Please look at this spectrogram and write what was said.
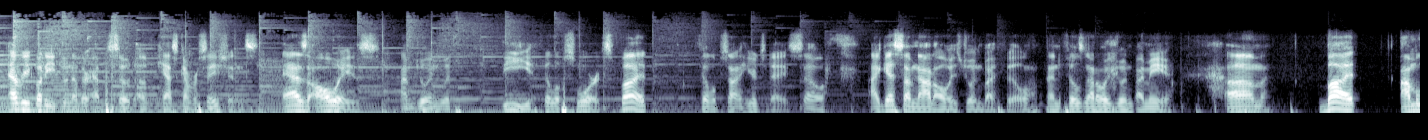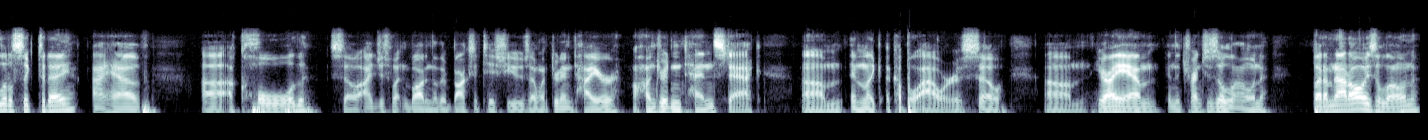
back, everybody, to another episode of Cast Conversations. As always, I'm joined with the Philip Swartz, but Philip's not here today, so I guess I'm not always joined by Phil, and Phil's not always joined by me. Um, but I'm a little sick today. I have uh, a cold, so I just went and bought another box of tissues. I went through an entire 110 stack um, in like a couple hours. So um, here I am in the trenches alone. But I'm not always alone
